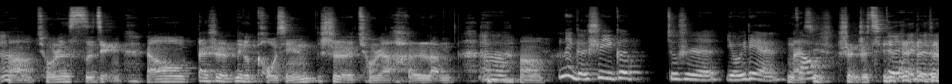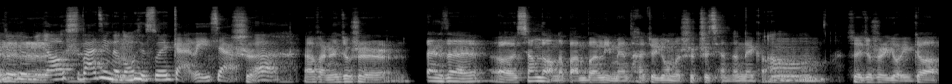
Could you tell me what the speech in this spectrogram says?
啊，穷人死紧，然后但是那个口型是穷人很冷，嗯，嗯，那个是一个就是有一点男性，生殖器，对对对，对 就是比较十八禁的东西，所以改了一下。是嗯。然后反正就是，但是在呃香港的版本里面，他就用的是之前的那个，哦。嗯，嗯。所以就是有一个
